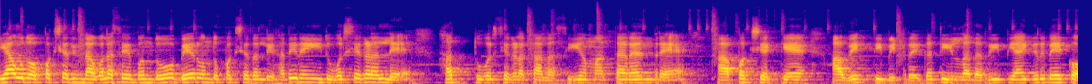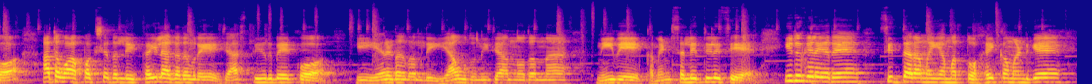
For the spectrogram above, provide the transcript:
ಯಾವುದೋ ಪಕ್ಷದಿಂದ ವಲಸೆ ಬಂದು ಬೇರೊಂದು ಪಕ್ಷದಲ್ಲಿ ಹದಿನೈದು ವರ್ಷಗಳಲ್ಲೇ ಹತ್ತು ವರ್ಷಗಳ ಕಾಲ ಸಿ ಎಂ ಆಗ್ತಾರೆ ಅಂದರೆ ಆ ಪಕ್ಷಕ್ಕೆ ಆ ವ್ಯಕ್ತಿ ಬಿಟ್ಟರೆ ಗತಿ ಇಲ್ಲದ ರೀತಿಯಾಗಿರಬೇಕು. ಅಥವಾ ಆ ಪಕ್ಷದಲ್ಲಿ ಕೈಲಾಗದವರೇ ಜಾಸ್ತಿ ಇರಬೇಕು. ಈ ಎರಡರಲ್ಲಿ ಯಾವುದು ನಿಜ ಅನ್ನೋದನ್ನು ನೀವೇ ಕಮೆಂಟ್ಸಲ್ಲಿ ತಿಳಿಸಿ. ಇದು ಗೆಳೆಯರೆ, ಸಿದ್ದರಾಮಯ್ಯ ಮತ್ತು ಹೈಕಮಾಂಡ್ಗೆ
